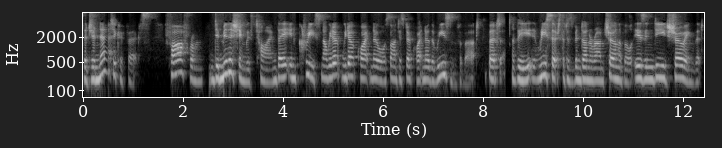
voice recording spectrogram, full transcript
the genetic effects far from diminishing with time they increase now we don't we don't quite know or scientists don't quite know the reason for that but the research that has been done around chernobyl is indeed showing that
